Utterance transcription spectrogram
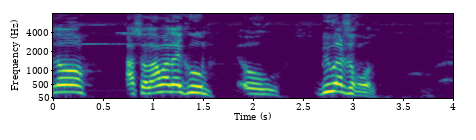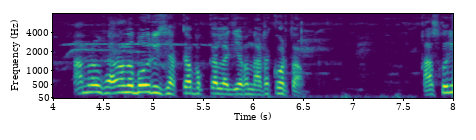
হ্যালো আসসালামু আলাইকুম। ও বিবার সকল আমরা সাধারণত বই রয়েছি একটা পক্কা লাগি এখন নাটক করতাম। কাজ করি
